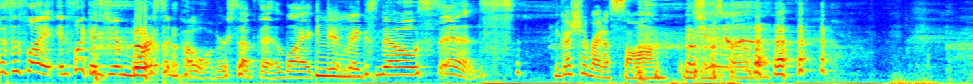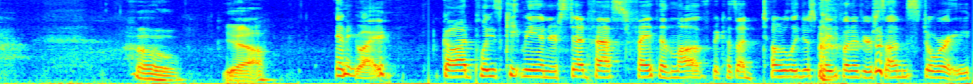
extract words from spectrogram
This is like it's like a Jim Morrison poem or something. Like it makes no sense. You guys should write a song this. Oh, yeah. Anyway, God, please keep me in your steadfast faith and love because I totally just made fun of your son's story.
